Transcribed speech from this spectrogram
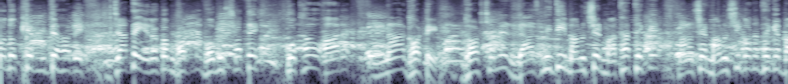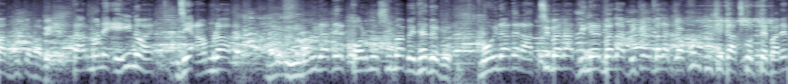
পদক্ষেপ নিতে হবে যাতে এরকম ঘটনা ভবিষ্যতে কোথাও আর না ঘটে। ধর্ষণের রাজনীতি মানুষের মাথা থেকে, মানুষের মানসিকতা থেকে বাদ দিতে হবে। তার মানে এই নয় যে আমরা মহিলাদের কর্মসীমা বেঁধে দেব। মহিলাদের রাত্রিবেলা, দিনের বেলা, বিকেল বেলা যখন খুশি কাজ করতে পারেন,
